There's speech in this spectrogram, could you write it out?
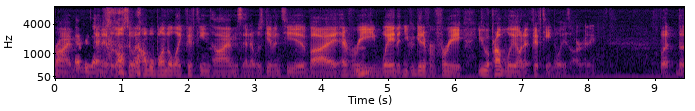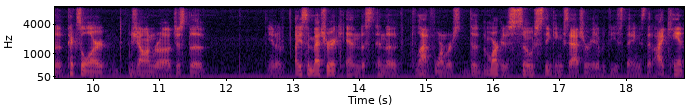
Prime, everything. and it was also in Humble Bundle like 15 times, and it was given to you by every Mm-hmm. way that you could get it for free. You probably own it 15 ways already. But the pixel art genre, just the you know isometric and the and the platformers, the, the market is so stinking saturated with these things that I can't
